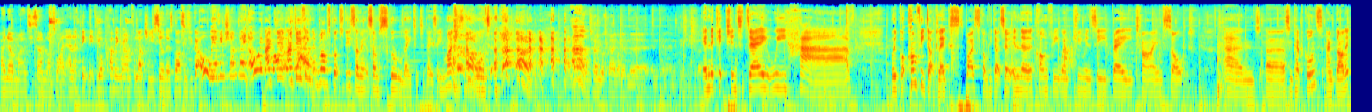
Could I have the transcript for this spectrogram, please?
I know my auntie Sam loves wine, and I think that if you're coming round for lunch and you see all those glasses, you go, "Oh, we're having champagne. Oh, I do. wine I do well." think that Rob's got to do something at some school later today, so he might just have water and uh, Tell me what's going on in the in, in, in the kitchen today. in the kitchen today. We have. We've got confit duck legs, spiced confit duck. So in the confit went cumin seed, bay, thyme, salt, and uh, some peppercorns and garlic,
